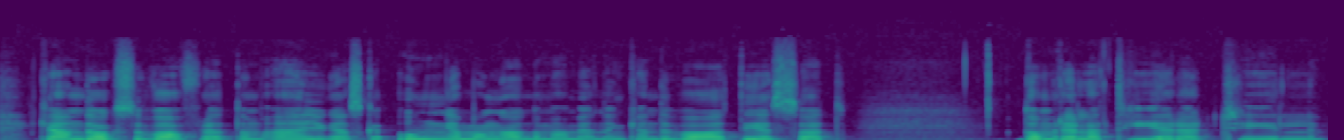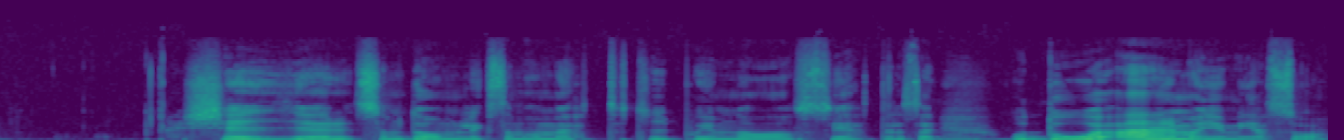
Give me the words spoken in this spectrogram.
Kan det också vara för att de är ju ganska unga, många av de här männen? Kan det vara att det är så att de relaterar till tjejer som de liksom har mött typ på gymnasiet eller så här. Och då är man ju mer så.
